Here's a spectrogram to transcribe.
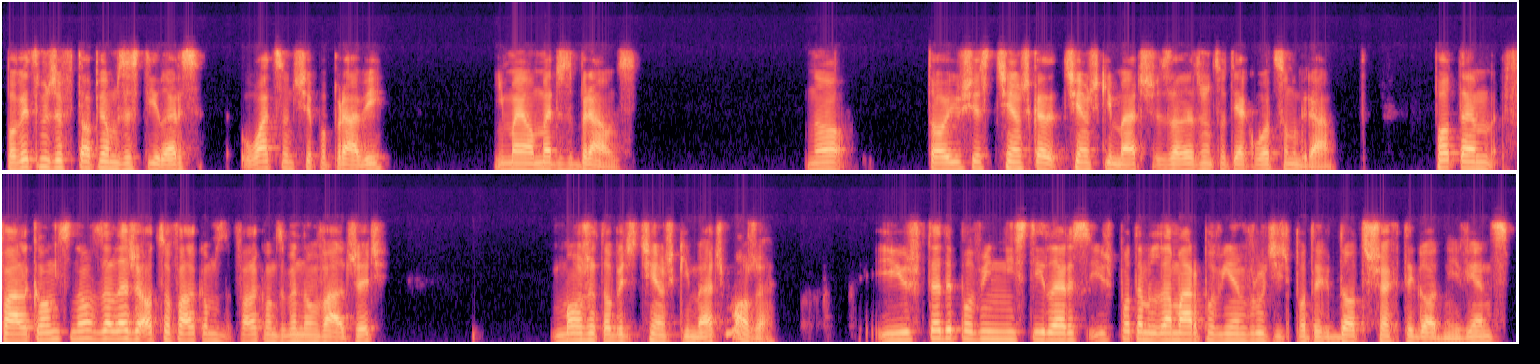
powiedzmy, że wtopią ze Steelers, Watson się poprawi i mają mecz z Browns. No, to już jest ciężka, ciężki mecz, zależąc od jak Watson gra. Potem Falcons, no zależy o co Falcons, Falcons będą walczyć. Może to być ciężki mecz, może. I już wtedy powinni Steelers, już potem Lamar powinien wrócić po tych do trzech tygodni, więc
